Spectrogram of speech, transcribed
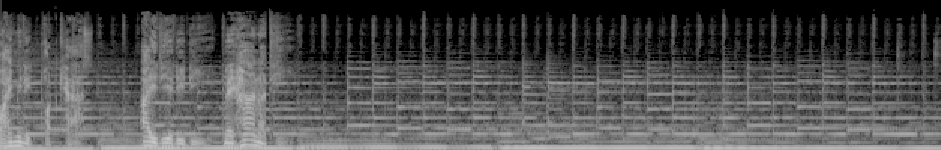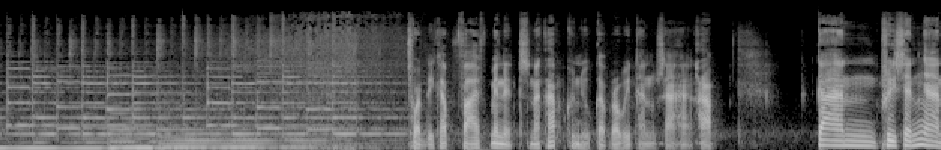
5 Minute Podcast ไอเดียดี ๆ ใน 5 นาทีสวัสดีครับ 5 minutes นะครับ คุณอยู่กับประวิทยานุสาหะครับ การพรีเซนต์งาน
